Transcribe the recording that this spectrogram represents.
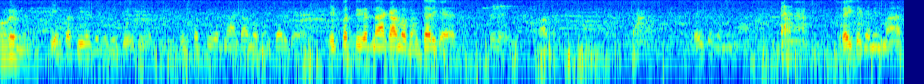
વગર નહીં એક પત્ની હતી તો બીજી કેવી હતી? એક પત્નીવત ના કાળમાં ભંસારી ગયા એક પત્નીવત ના કાળમાં ભંસારી ગયા રહી શકે નહીં માણસ. રહી શકે નહીં માણસ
